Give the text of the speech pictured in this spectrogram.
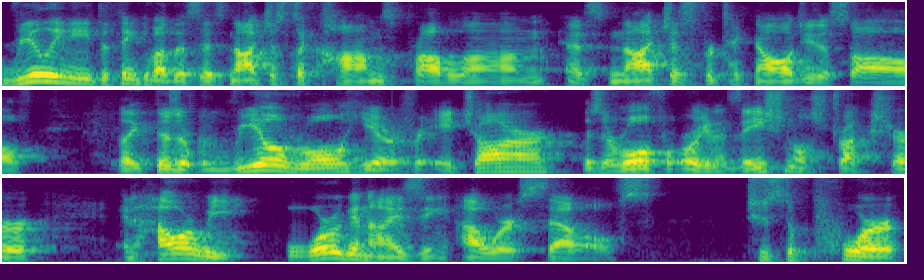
really need to think about this as not just a comms problem, and it's not just for technology to solve like there's a real role here for HR, there's a role for organizational structure, and how are we organizing ourselves to support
